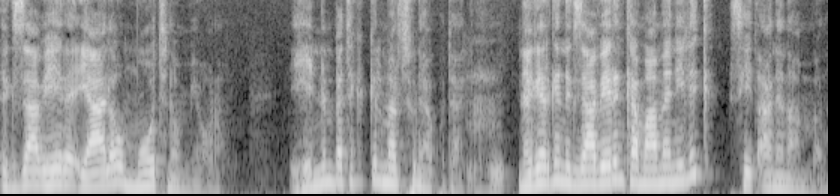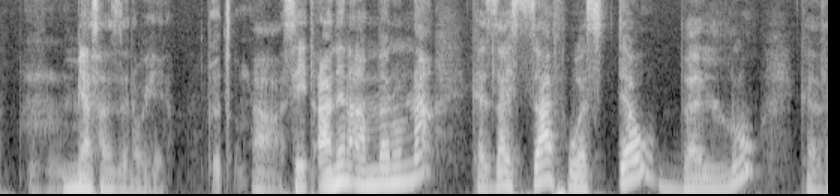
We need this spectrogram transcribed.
እግዚአብሔር ያለው ሞት ነው የሚሆነው። ይህንም በትክክል መልሱን ያውቁታል። ነገር ግን እግዚአብሔርን ከማመን ይልቅ ሴጣንን አመኑ። የሚያሳዝነው ይሄ ነው። ሴጣንን አመኑና ከዛች ዛፍ ወስደው በሉ። ከዛ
